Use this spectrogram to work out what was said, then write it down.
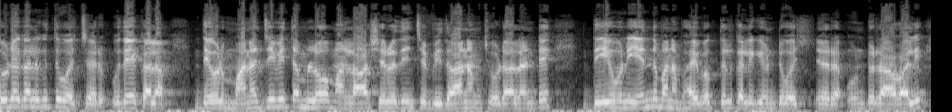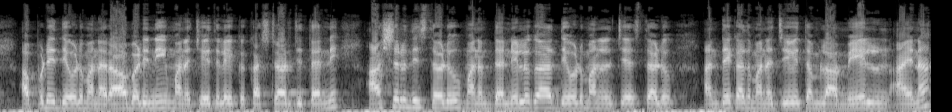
చూడగలుగుతూ వచ్చారు. ఉదయకాలం దేవుడు మన జీవితంలో మనల్ని ఆశీర్వదించే విధానం చూడాలంటే దేవుని ఎందు మన భయభక్తులు కలిగి ఉంటూ ఉంటూ రావాలి. అప్పుడే దేవుడు మన రాబడిని మన చేతుల యొక్క కష్టార్జితాన్ని ఆశీర్వదిస్తాడు. మనం ధన్యులుగా దేవుడు మనల్ని చేస్తాడు. అంతేకాదు మన జీవితంలో ఆ మేలు ఆయన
